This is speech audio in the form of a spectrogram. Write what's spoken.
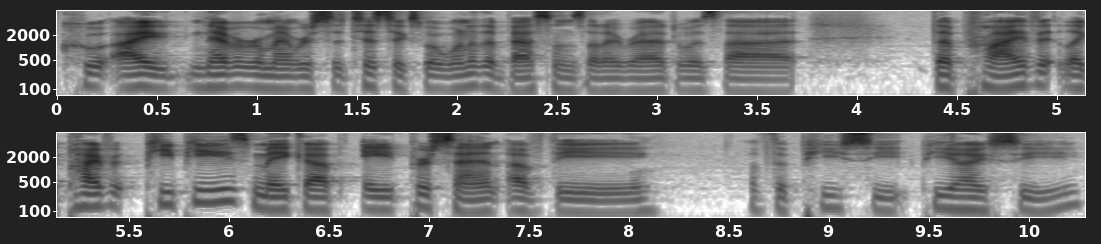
cool. I never remember statistics, but one of the best ones that I read was that the private, like private PPs, make up eight percent of the of the PC PIC,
